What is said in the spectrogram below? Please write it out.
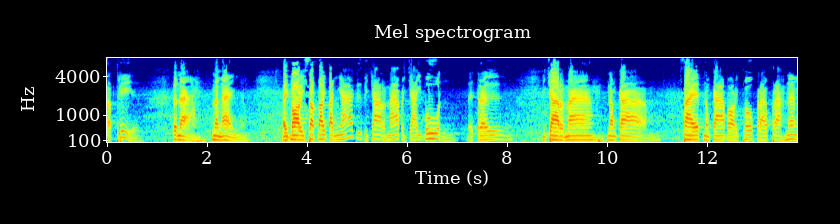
សទ្ធាកណានឹងឯងហើយបរិសុទ្ធដោយបញ្ញា គឺពិចារណាបច្ច័យ4ដែលត្រូវពិចារណាក្នុងការសែបក្នុងការបរិភោគប្រើប្រាស់នឹង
